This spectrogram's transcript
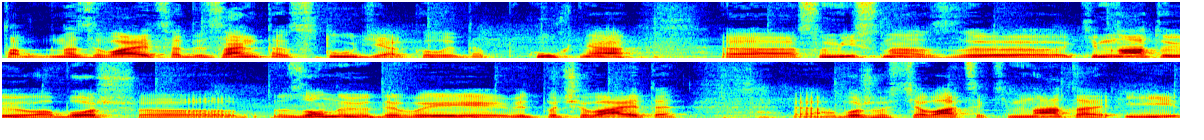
там називається дизайн та студія, коли там кухня е, сумісна з кімнатою або ж е, зоною, де ви відпочиваєте, е, або ж гостява це кімната, і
